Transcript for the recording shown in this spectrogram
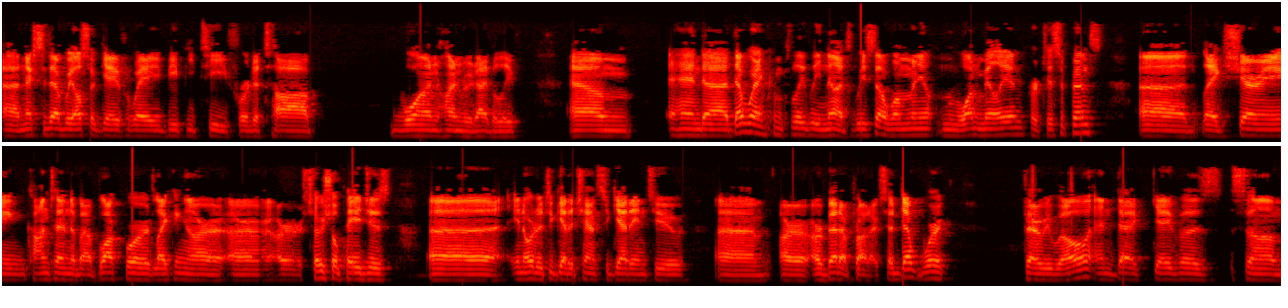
uh, next to that, we also gave away BPT for the top 100, I believe. Um, and uh, that went completely nuts. We saw one million, one million participants, uh, like sharing content about Blockport, liking our, our, our social pages, uh, in order to get a chance to get into um, our, our beta product. So that worked very well, and that gave us some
